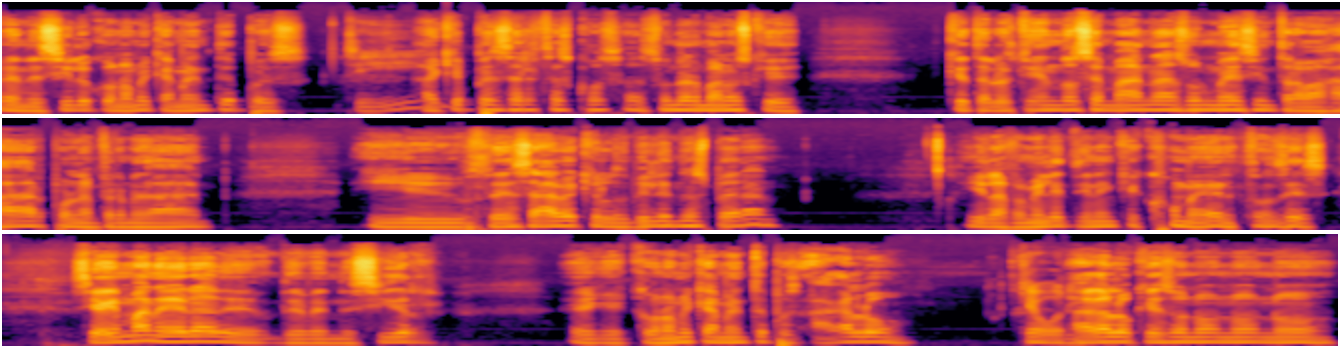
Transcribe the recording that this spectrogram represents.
bendecirlo económicamente, pues Sí, hay que pensar estas cosas. Son hermanos que, que tal vez tienen dos semanas, un mes sin trabajar por la enfermedad. Y usted sabe que los biles no esperan. Y la familia tiene que comer. Entonces, si hay manera de, de bendecir eh, económicamente, pues hágalo. Qué bonito. Hágalo que eso no, no, no.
